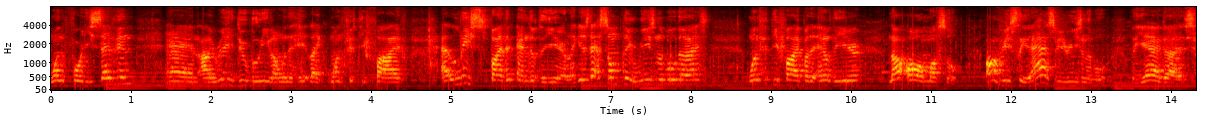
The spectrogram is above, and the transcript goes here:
147 and I really do believe I'm gonna hit like 155 at least by the end of the year. Like, is that something reasonable, guys? 155 by the end of the year? Not all muscle. Obviously, that has to be reasonable. But yeah, guys.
